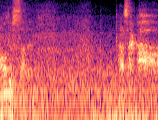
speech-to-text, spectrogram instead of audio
all of a sudden, I was like, oh.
